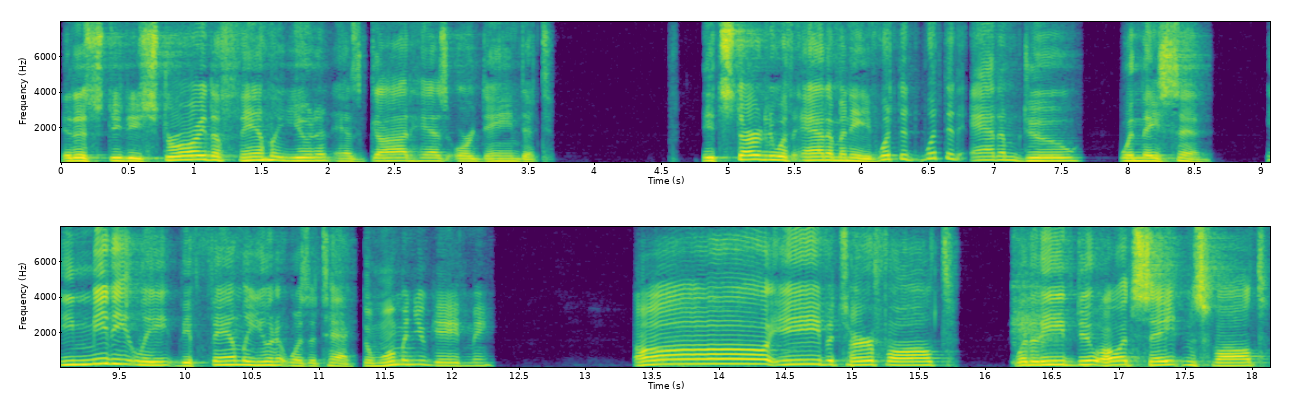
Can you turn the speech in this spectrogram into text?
it is to destroy the family unit as God has ordained it. It started with Adam and Eve. What did, what did Adam do when they sinned? Immediately, the family unit was attacked. The woman you gave me. Oh, Eve, it's her fault. What did Eve do? Oh, it's Satan's fault.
